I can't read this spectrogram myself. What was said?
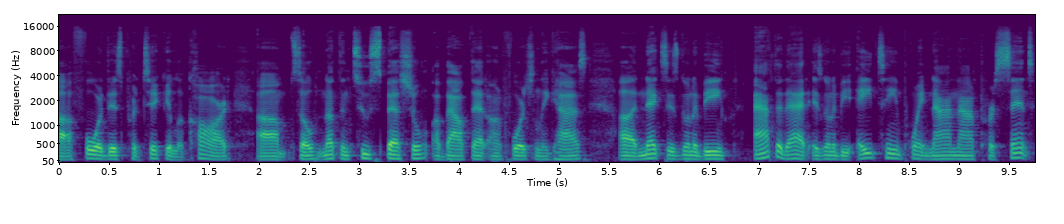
uh, for this particular card. Um, so nothing too special about that, unfortunately, guys. Uh, next is going to be after that is going to be 18.99%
